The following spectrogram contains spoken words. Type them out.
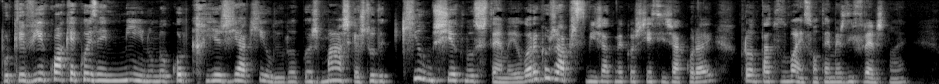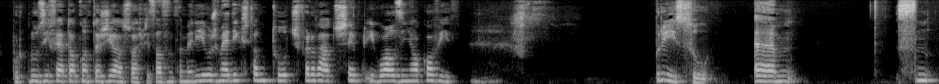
Porque havia qualquer coisa em mim, no meu corpo, que reagia àquilo, as máscaras, tudo aquilo mexia com o meu sistema. E agora que eu já percebi, já tomei consciência e já curei, pronto, está tudo bem, são temas diferentes, não é? Porque nos infectocontagiosos do Hospital Santa Maria, os médicos estão todos fardados, sempre igualzinho ao Covid. Por isso, um, se,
